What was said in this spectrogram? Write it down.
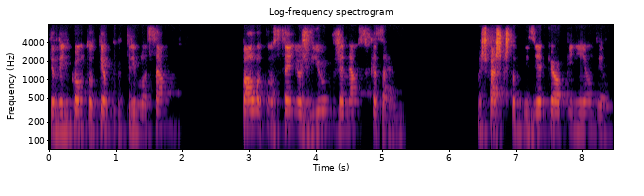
tendo em conta o tempo de tribulação, Paulo aconselha os viúvos a não se casarem, mas faz questão de dizer que é a opinião dele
